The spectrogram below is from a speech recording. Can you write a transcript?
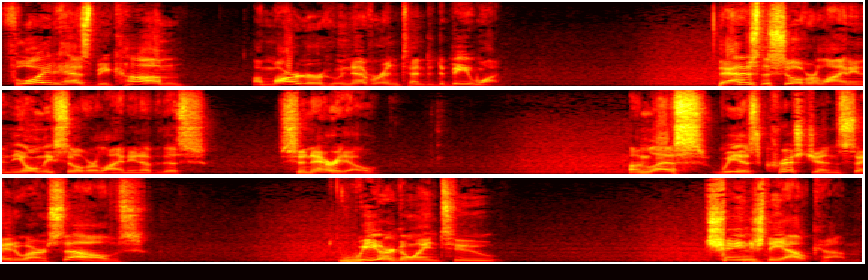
Floyd has become a martyr who never intended to be one. That is the silver lining and the only silver lining of this scenario. Unless we as Christians say to ourselves, we are going to change the outcome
